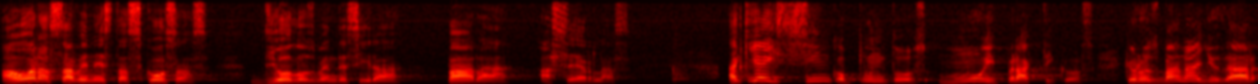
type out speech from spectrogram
Ahora saben estas cosas. Dios los bendecirá para hacerlas. Aquí hay cinco puntos muy prácticos que nos van a ayudar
